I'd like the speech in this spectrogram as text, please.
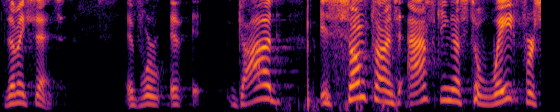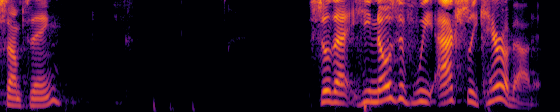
Does that make sense? If we're, if God is sometimes asking us to wait for something so that he knows if we actually care about it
